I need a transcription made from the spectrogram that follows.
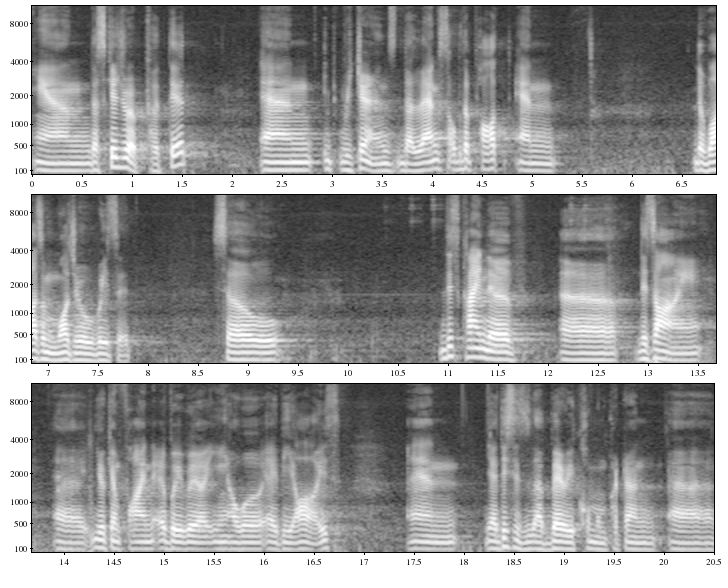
and the scheduler put it, and it returns the length of the pod and the WASM module with it. So this kind of uh, design uh, you can find everywhere in our APIs. And yeah, this is a very common pattern uh,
